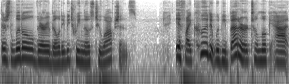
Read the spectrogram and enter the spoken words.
There's little variability between those two options if I could, it would be better to look at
